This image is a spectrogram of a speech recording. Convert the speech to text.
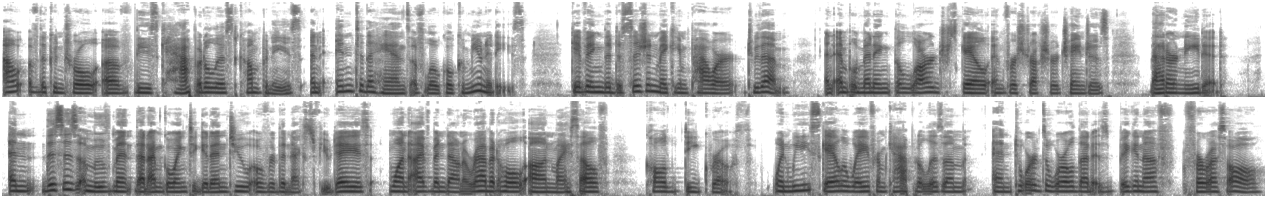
out of the control of these capitalist companies and into the hands of local communities, giving the decision making power to them and implementing the large scale infrastructure changes that are needed. And this is a movement that I'm going to get into over the next few days, one I've been down a rabbit hole on myself called degrowth. When we scale away from capitalism and towards a world that is big enough for us all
